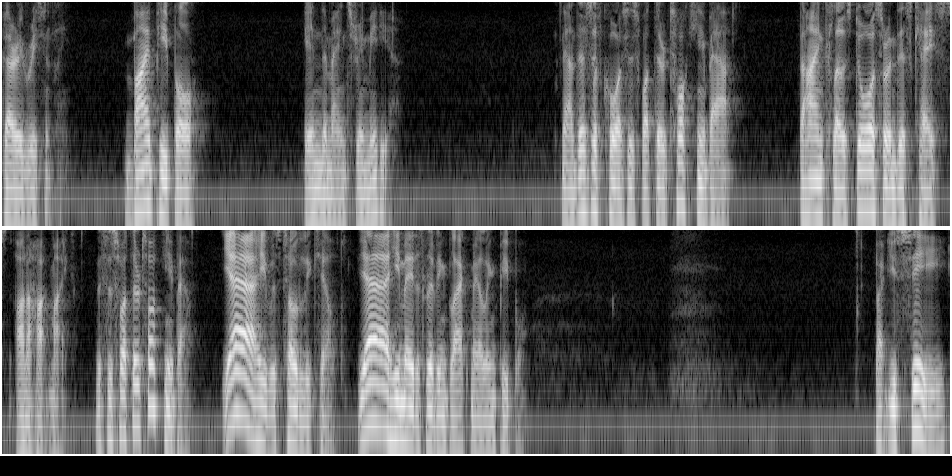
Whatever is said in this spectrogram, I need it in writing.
very recently by people in the mainstream media. Now, this, of course, is what they're talking about behind closed doors, or in this case, on a hot mic. This is what they're talking about. Yeah, he was totally killed. Yeah, he made his living blackmailing people. But you see,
